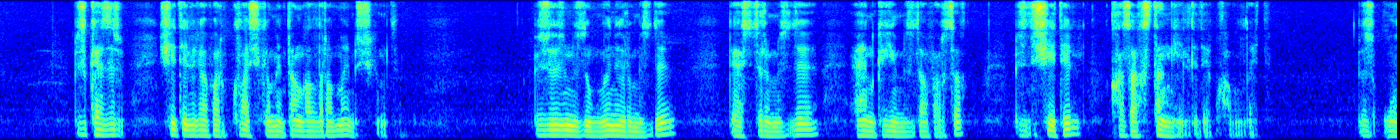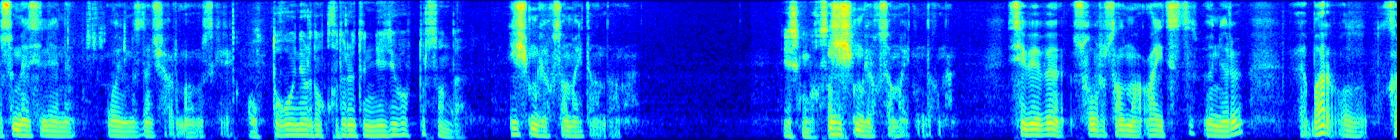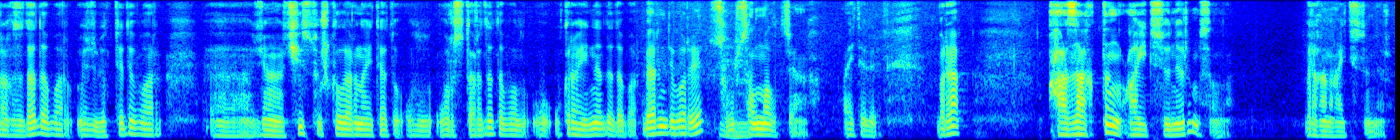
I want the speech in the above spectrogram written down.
Біз қазір шетелге апарып классикамен таңғалдыра алмаймыз ешкімді. Біз өзіміздің өнерімізді дәстүрімізді ән күйімізді апарсақ бізді шетел қазақстан келді деп қабылдайды. Біз осы мәселені ойымыздан шығармауымыз керек. Ұлттық өнердің құдіреті неде болып тұр сонда? Ешкімге ұқсамайтындығынан. Ешкімге ұқсамайды ешкімге ұқсамайтындығынан. Себебі суырып салма айтысты өнері бар. Ол қырғызда да бар өзбекте де бар. Ә, жаңағы чистушкаларын айтады ол орыстарда да бар украинада да бар. Бәрінде бар иә суырып салмалық жаңағы айта береді бірақ қазақтың айтыс өнері мысалы бір ғана айтыс өнері.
